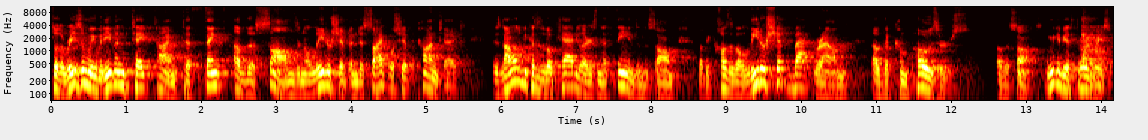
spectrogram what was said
So, the reason we would even take time to think of the Psalms in a leadership and discipleship context is not only because of the vocabularies and the themes in the Psalm, but because of the leadership background of the composers of the Psalms. Let me give you a third reason.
